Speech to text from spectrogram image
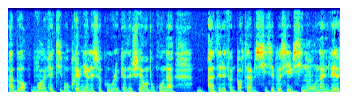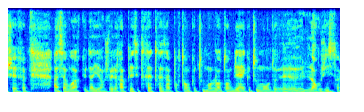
à bord pour pouvoir effectivement prévenir les secours le cas échéant. Donc on a un téléphone portable si c'est possible, sinon on a une VHF. À savoir que d'ailleurs, je vais le rappeler, c'est très très important que tout le monde l'entende bien et que tout le monde euh, l'enregistre.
